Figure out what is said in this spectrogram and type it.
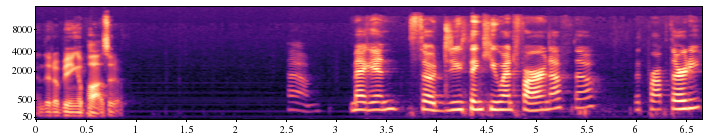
ended up being a positive. Um, Megan, so do you think you went far enough though with Prop 30?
